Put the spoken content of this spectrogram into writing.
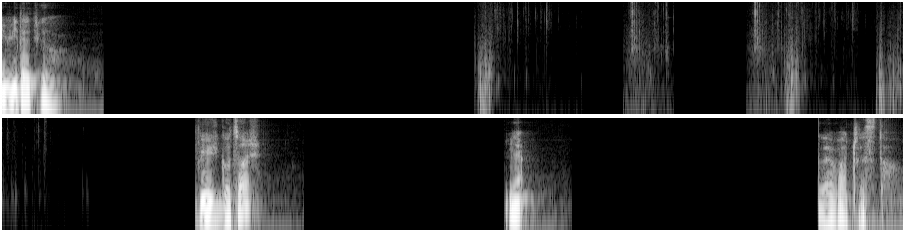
Nie widać go. Wieś go coś? Nie. Lewa czysta.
